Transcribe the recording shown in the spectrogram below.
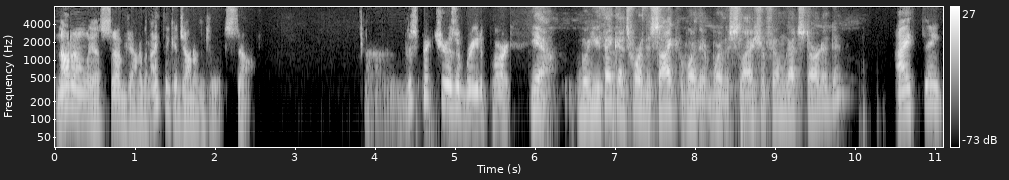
not only a subgenre, but I think a genre unto itself. Uh, this picture is a breed apart. Yeah. Well, you think that's where the psych where the where the slasher film got started then? I think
